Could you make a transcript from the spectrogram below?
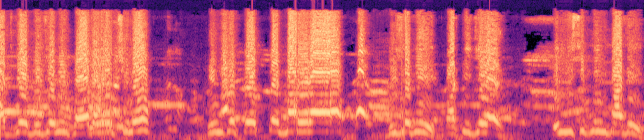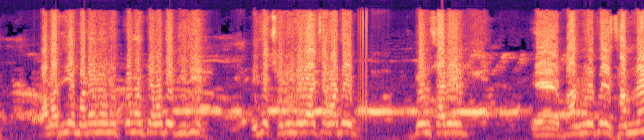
আজকে বিজেপির পদত্যাগ ছিল কিন্তু প্রত্যেকবার ওরা বিজেপি পার্টি যে ইনডিসিপ্লিন পার্টি আমাদের যে মাননীয় মুখ্যমন্ত্রী আমাদের দিদির এই যে ছবিগুলো আছে আমাদের জেন স্যারের বাংলোতে সামনে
